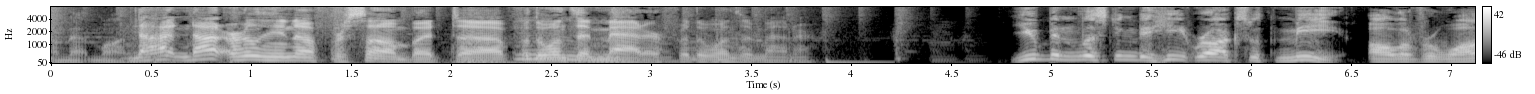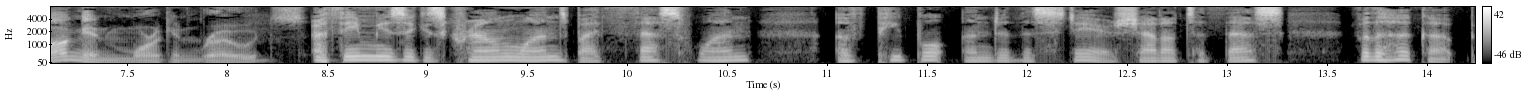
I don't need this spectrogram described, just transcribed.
on that monitor. Not not early enough for some, but uh, for the ones that matter. For the ones that matter. You've been listening to Heat Rocks with me, Oliver Wang and Morgan Rhodes. Our theme music is Crown Ones by Thes One of People Under the Stairs. Shout out to Thes for the hookup.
